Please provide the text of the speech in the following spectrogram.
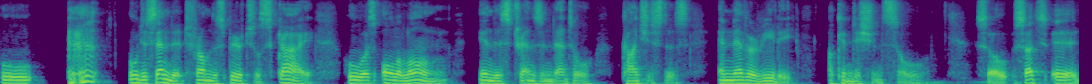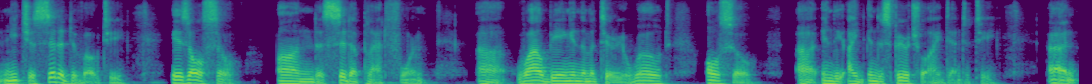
who, who descended from the spiritual sky, who was all along in this transcendental consciousness and never really a conditioned soul. So such a Nitya Siddha devotee is also on the Siddha platform uh, while being in the material world, also uh, in the in the spiritual identity. And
